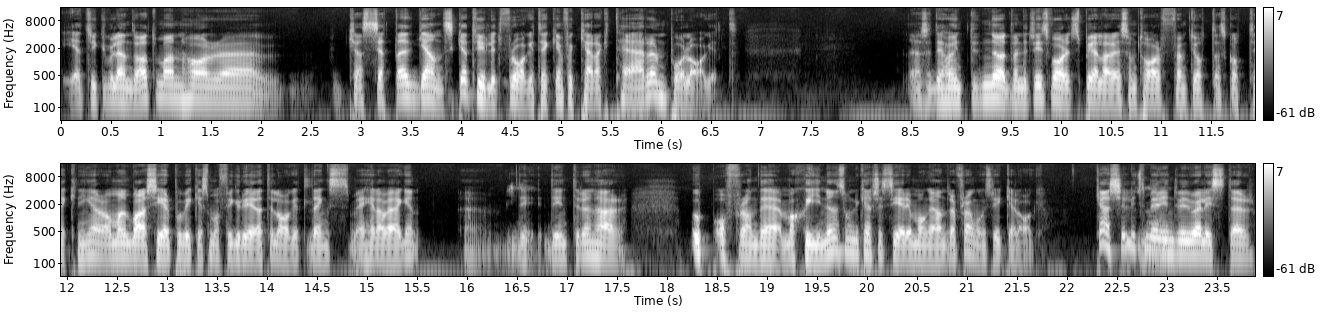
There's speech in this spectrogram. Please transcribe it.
jag tycker väl ändå att man har eh, kan sätta ett ganska tydligt frågetecken för karaktären på laget. Alltså det har inte nödvändigtvis varit spelare som tar 58 skottäckningar om man bara ser på vilka som har figurerat i laget längs med hela vägen. Eh, det, det är inte den här uppoffrande maskinen som du kanske ser i många andra framgångsrika lag Kanske lite mer individualister.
